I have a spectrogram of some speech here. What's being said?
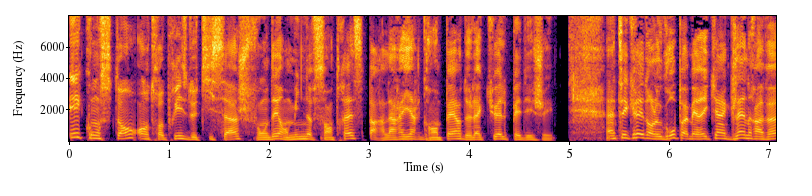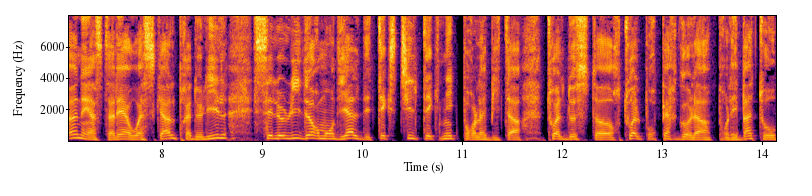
et Constant, entreprise de tissage fondée en 1913 par l'arrière-grand-père de l'actuel PDG. Intégré dans le groupe américain Glen Raven et installé à Wascal, près de Lille, c'est le leader mondial des textiles techniques pour l'habitat. Toile de store, toile pour pergola, pour les bateaux,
